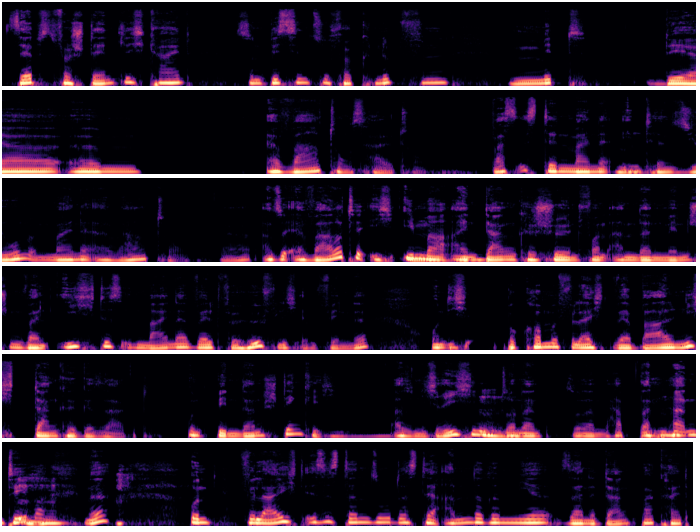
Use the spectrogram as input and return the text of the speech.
Selbstverständlichkeit so ein bisschen zu verknüpfen mit der ähm, Erwartungshaltung. Was ist denn meine mhm. Intention und meine Erwartung? Ja, also erwarte ich immer mhm. ein Dankeschön von anderen Menschen, weil ich das in meiner Welt für höflich empfinde und ich bekomme vielleicht verbal nicht Danke gesagt und bin dann stinkig. Mhm. Also nicht riechen, mhm. sondern, sondern hab dann ein Thema. Mhm. Ne? Und vielleicht ist es dann so, dass der andere mir seine Dankbarkeit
